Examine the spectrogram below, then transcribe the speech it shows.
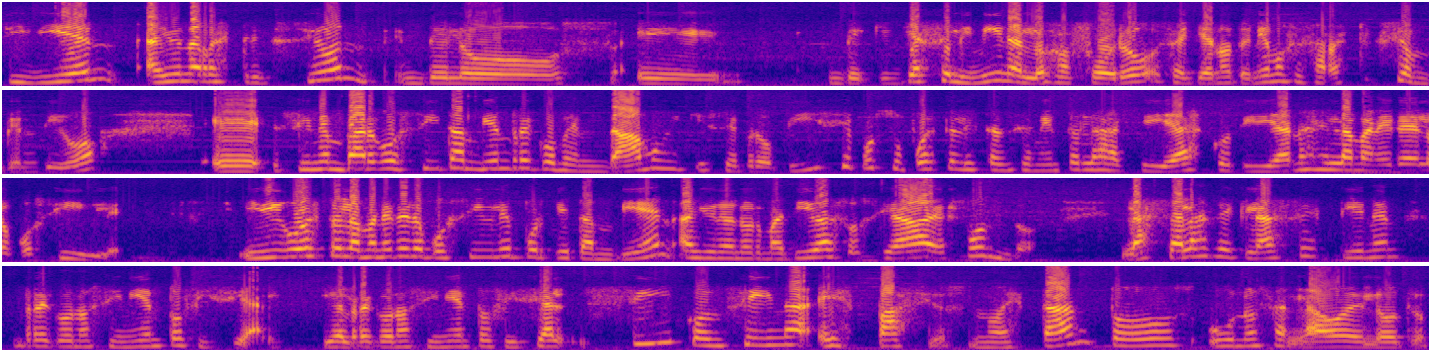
si bien hay una restricción de los eh, de que ya se eliminan los aforos, o sea, ya no tenemos esa restricción, bien digo. Eh, sin embargo, sí también recomendamos y que se propicie, por supuesto, el distanciamiento en las actividades cotidianas en la manera de lo posible. Y digo esto en la manera de lo posible porque también hay una normativa asociada de fondo. Las salas de clases tienen reconocimiento oficial y el reconocimiento oficial sí consigna espacios, no están todos unos al lado del otro.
